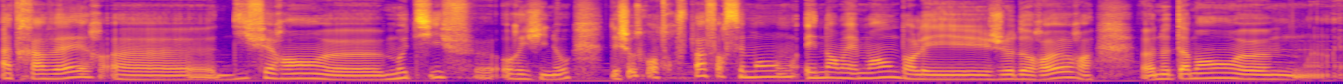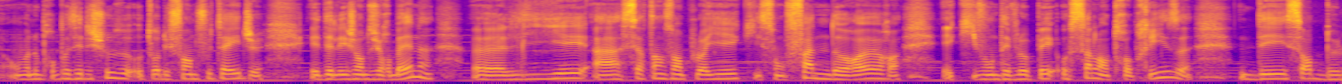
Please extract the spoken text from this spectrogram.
à travers euh, différents euh, motifs euh, originaux, des choses qu'on ne retrouve pas forcément énormément dans les jeux d'horreur, notamment on va nous proposer des choses autour du found footage et des légendes urbaines liées à certains employés qui sont fans d'horreur et qui vont développer au sein de l'entreprise des sortes de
